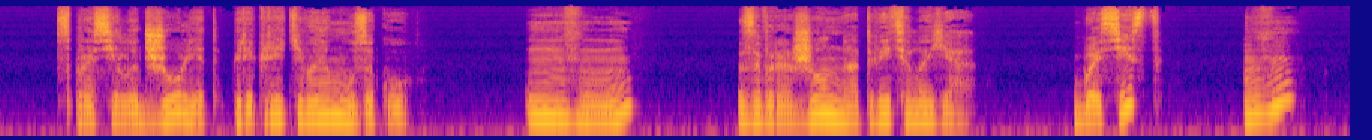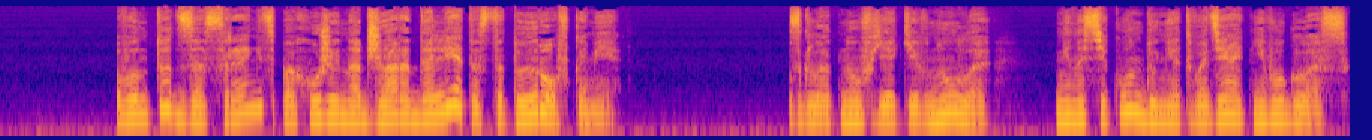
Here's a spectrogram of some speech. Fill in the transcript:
— спросила Джулиет, перекрикивая музыку. «Угу», — завороженно ответила я. «Басист? Угу». Вон тот засранец, похожий на Джареда Лето с татуировками. Сглотнув, я кивнула, ни на секунду не отводя от него глаз.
